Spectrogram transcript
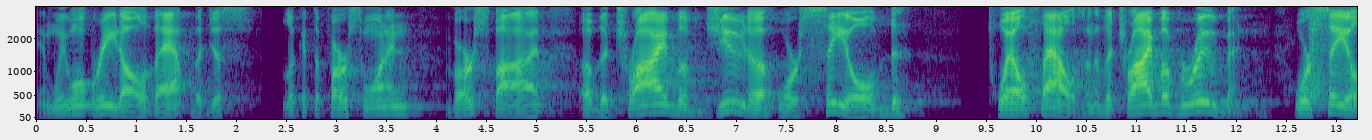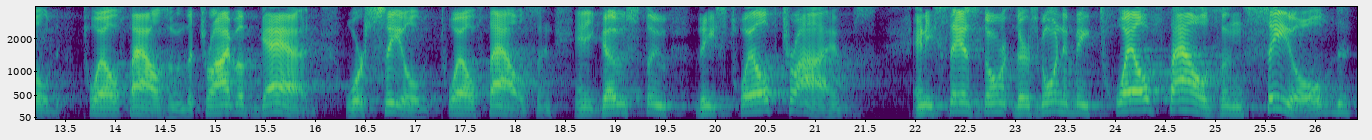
And we won't read all of that, but just look at the first one in verse 5. Of the tribe of Judah were sealed 12,000. Of the tribe of Reuben were sealed 12,000. And the tribe of Gad were sealed 12,000. And he goes through these 12 tribes and he says there's going to be 12,000 sealed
